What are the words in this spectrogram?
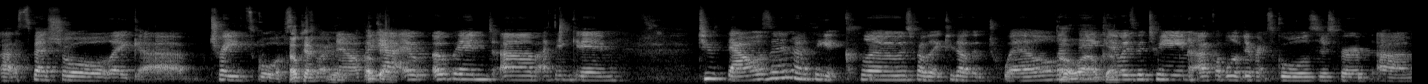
uh, special like uh, trade school of some Okay. sort now. But Okay. yeah, it opened um, I think in 2000. I think it closed probably like 2012. I Oh, wow, think okay. it was between a couple of different schools just for um,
